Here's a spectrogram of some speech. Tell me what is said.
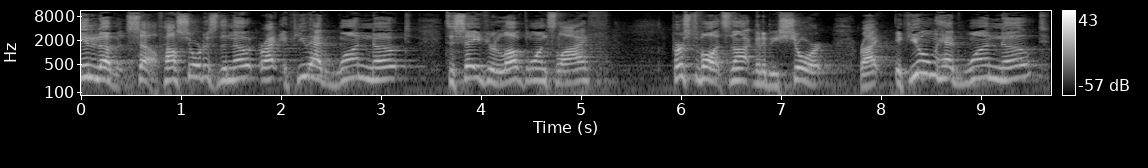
in and of itself. How short is the note, right? If you had one note to save your loved one's life, first of all, it's not going to be short, right? If you only had one note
